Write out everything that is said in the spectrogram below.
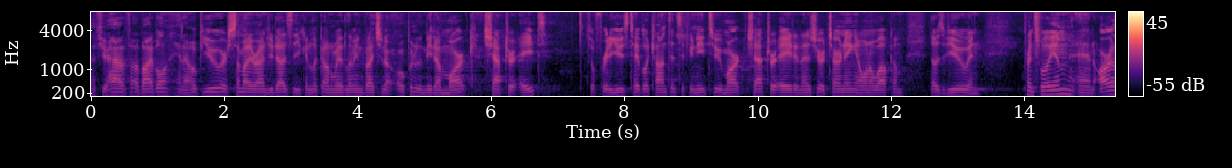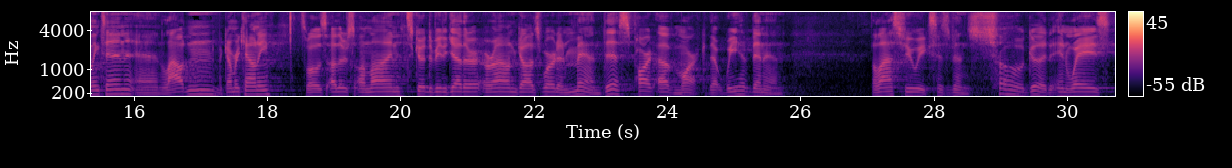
If you have a Bible, and I hope you or somebody around you does that you can look on with, let me invite you to open with me to Mark chapter 8. Feel free to use table of contents if you need to. Mark chapter 8. And as you're turning, I want to welcome those of you in Prince William and Arlington and Loudoun, Montgomery County, as well as others online. It's good to be together around God's Word. And man, this part of Mark that we have been in the last few weeks has been so good in ways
